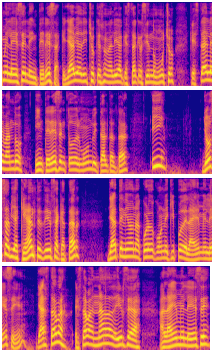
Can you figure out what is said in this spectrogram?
MLS le interesa, que ya había dicho que es una liga que está creciendo mucho, que está elevando interés en todo el mundo y tal, tal, tal. Y yo sabía que antes de irse a Qatar ya tenía un acuerdo con un equipo de la MLS, ¿eh? Ya estaba, estaba nada de irse a, a la MLS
